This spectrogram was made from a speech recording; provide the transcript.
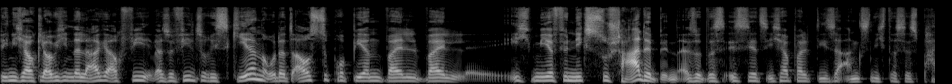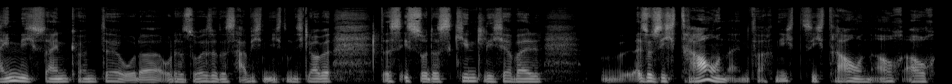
bin ich auch, glaube ich, in der Lage, auch viel, also viel zu riskieren oder auszuprobieren, weil, weil ich mir für nichts zu schade bin. Also das ist jetzt, ich habe halt diese Angst nicht, dass es peinlich sein könnte oder, oder so. Also das habe ich nicht. Und ich glaube, das ist so das Kindliche, weil, also sich trauen einfach, nicht? Sich trauen, auch, auch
